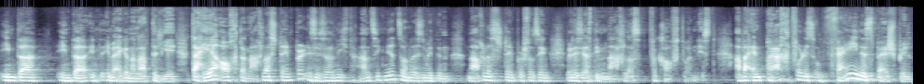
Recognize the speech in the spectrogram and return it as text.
in der in der, in, im eigenen Atelier. Daher auch der Nachlassstempel. Es ist ja nicht handsigniert, sondern es ist mit dem Nachlassstempel versehen, weil es erst im Nachlass verkauft worden ist. Aber ein prachtvolles und feines Beispiel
